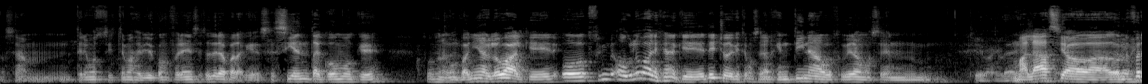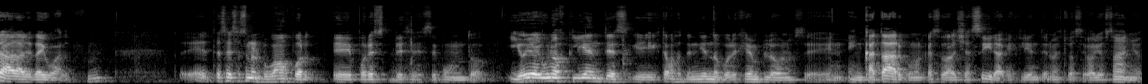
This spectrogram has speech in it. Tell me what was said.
o sea, mm, tenemos sistemas de videoconferencia, etcétera, para que se sienta como que somos una compañía global, que o, o global en general, que el hecho de que estemos en Argentina o estuviéramos en Sí, Bangladesh. Malasia o a donde fuera, da, da igual. Entonces eso nos enfocamos por, eh, por es- desde ese punto. Y hoy algunos clientes que estamos atendiendo, por ejemplo, no sé, en, en Qatar, como el caso de Al Jazeera, que es cliente nuestro hace varios años,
